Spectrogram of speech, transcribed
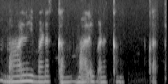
மாலை வணக்கம் மாலை வணக்கம் கார்த்தி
